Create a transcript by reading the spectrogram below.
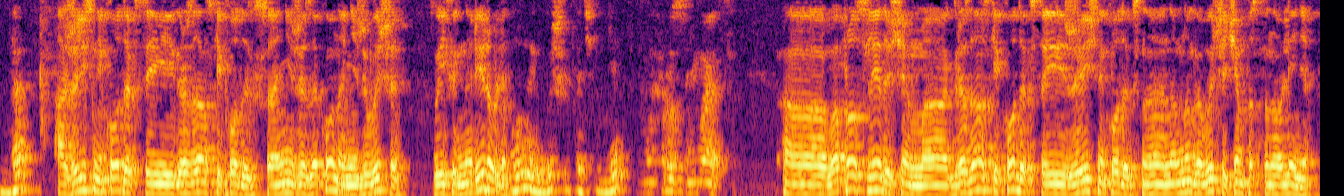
Да, А жилищный кодекс и гражданский кодекс, они же законы, они же выше. Вы их игнорировали? и выше, почему нет? Вопрос занимается. А, Вопрос в следующем. А, Гражданский кодекс и жилищный кодекс на- намного выше, чем постановление.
